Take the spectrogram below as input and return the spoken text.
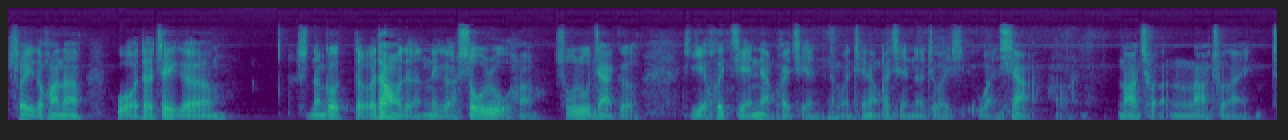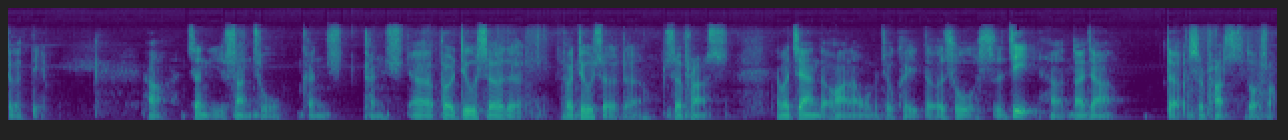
所以的话呢，我的这个能够得到的那个收入哈，收入价格也会减两块钱，那么减两块钱呢，就会往下啊拉出来拉出来这个点，啊，这里算出 con con 呃 producer 的 producer 的 surplus，那么这样的话呢，我们就可以得出实际啊大家的 surplus 是多少。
